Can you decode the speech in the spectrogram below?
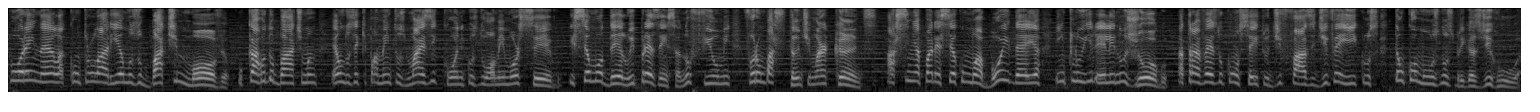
porém nela controlaríamos o Batmóvel. O carro do Batman é um dos equipamentos mais icônicos do Homem-Morcego, e seu modelo e presença no filme foram bastante marcantes. Assim apareceu como uma boa ideia incluir ele no jogo, através do conceito de fase de veículos tão comuns nos brigas de rua.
